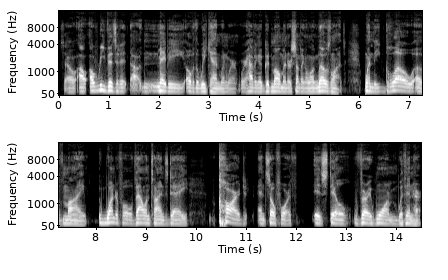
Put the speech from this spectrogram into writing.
So I'll, I'll revisit it uh, maybe over the weekend when we're we're having a good moment or something along those lines. When the glow of my wonderful Valentine's Day card and so forth is still very warm within her.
